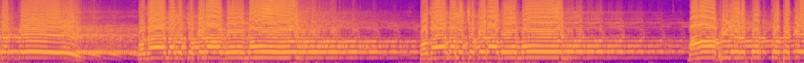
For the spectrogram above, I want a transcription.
তাকবীর। প্রধান আলোচকের আগমন। প্রধান আলোচকের আগমন। মাহফিলের পক্ষ থেকে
